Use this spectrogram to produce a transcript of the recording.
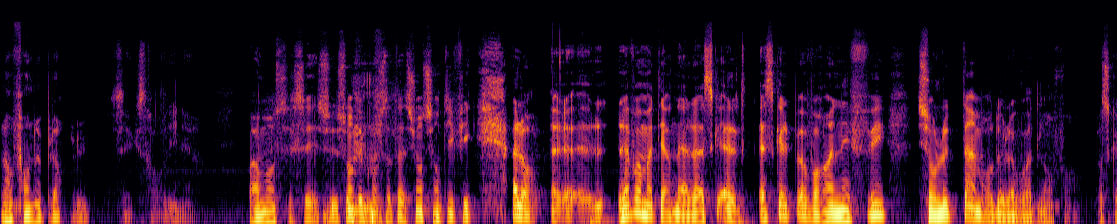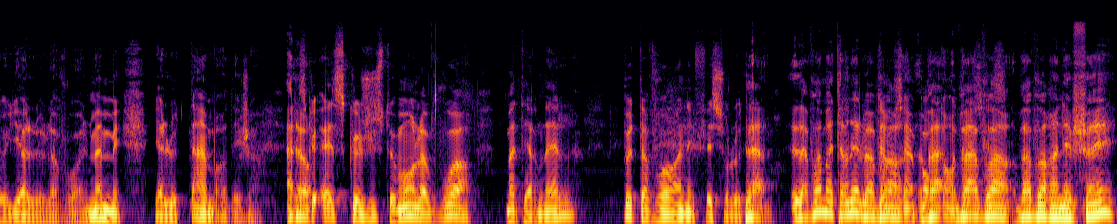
l'enfant ne pleure plus. C'est extraordinaire. Vraiment, ce sont des constatations scientifiques. Alors, euh, la voix maternelle, est-ce qu'elle est peut avoir un effet sur le timbre de la voix de l'enfant? Parce qu'il y a le- la voix elle-même, mais il y a le timbre déjà. Est-ce Alors- que, est-ce que justement la voix maternelle peut avoir un effet sur le timbre la voix maternelle Le va, timbre, avoir, va, avoir, va avoir un effet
